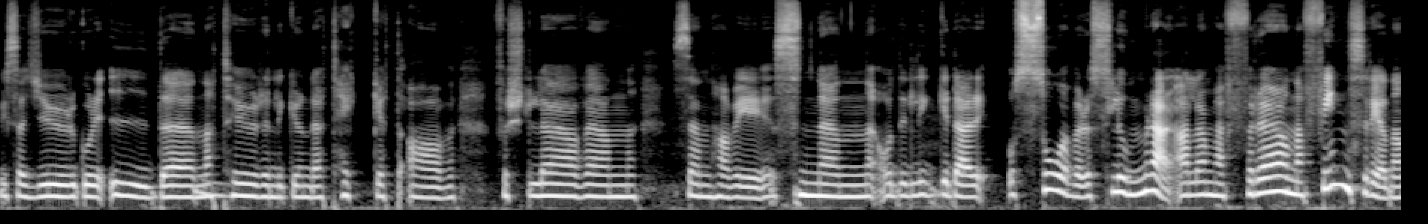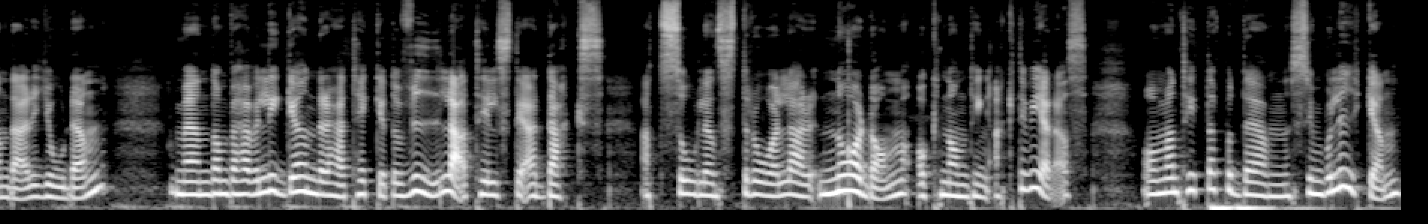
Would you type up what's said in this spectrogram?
Vissa djur går i ide, naturen ligger under täcket av först löven, sen har vi snön och det ligger där och sover och slumrar. Alla de här fröna finns redan där i jorden. Men de behöver ligga under det här täcket och vila tills det är dags att solens strålar når dem och någonting aktiveras. Om man tittar på den symboliken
